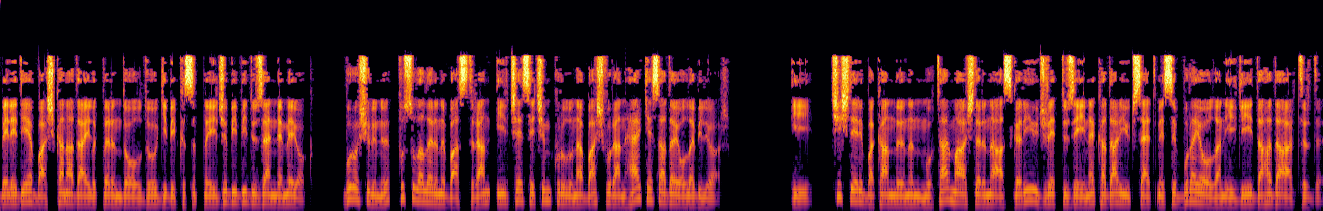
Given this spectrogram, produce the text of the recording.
Belediye başkan adaylıklarında olduğu gibi kısıtlayıcı bir bir düzenleme yok. Broşürünü, pusulalarını bastıran, ilçe seçim kuruluna başvuran herkes aday olabiliyor. İyi. İçişleri Bakanlığı'nın muhtar maaşlarını asgari ücret düzeyine kadar yükseltmesi buraya olan ilgiyi daha da artırdı.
